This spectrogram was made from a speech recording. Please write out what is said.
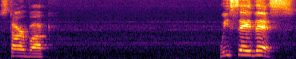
Starbuck, we say this.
